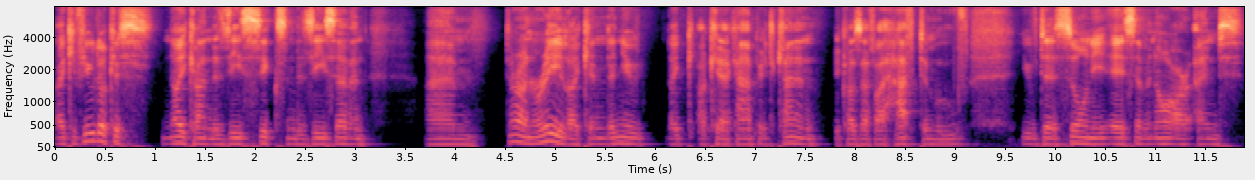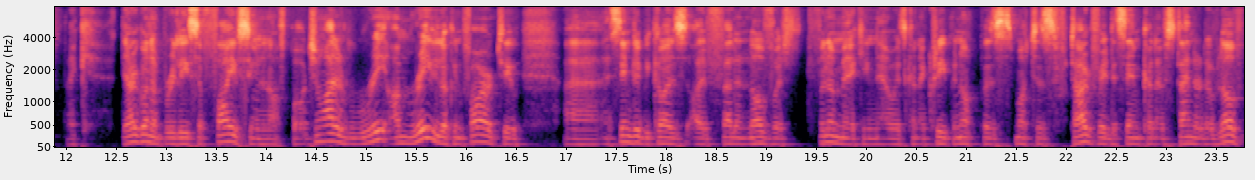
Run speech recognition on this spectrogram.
like if you look at Nikon, the Z6 and the Z7, um, they're unreal. Like, and then you like, okay, I can't pick the Canon because if I have to move, you've the Sony A7R, and like they're going to release a five soon enough. But you know what? I'm, re- I'm really looking forward to, uh, and simply because I fell in love with filmmaking now, it's kind of creeping up as much as photography, the same kind of standard of love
